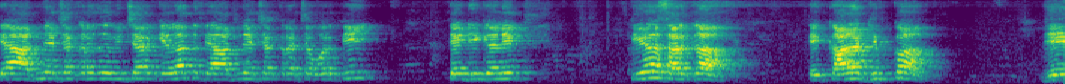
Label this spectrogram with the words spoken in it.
त्या आज्ञाचक्राचा विचार केला तर त्या आज्ञाचक्राच्या वरती त्या ठिकाणी तिळासारखा एक काळा ठिपका जे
